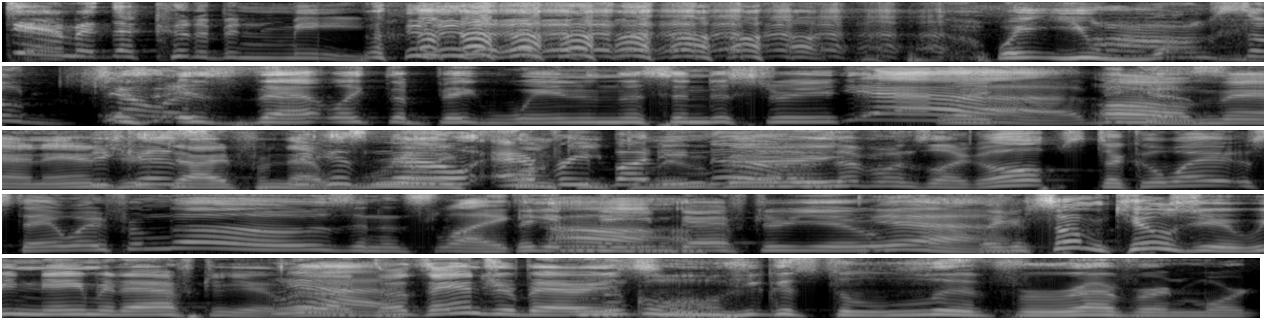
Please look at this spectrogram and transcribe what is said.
damn it that could have been me. Wait, you? Oh, I'm so is, jealous. is that like the big win in this industry? Yeah. Like, because- oh man, Andrew because- died from that because really now funky everybody blueberry. knows. Everyone's like, oh, stick away, stay away from those, and it's like They get ah. named after you. Yeah. Like if something kills you, we name it after you. We're Yeah. like, that's Andrew I'm berries. like, oh, he gets to live forever in mor-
